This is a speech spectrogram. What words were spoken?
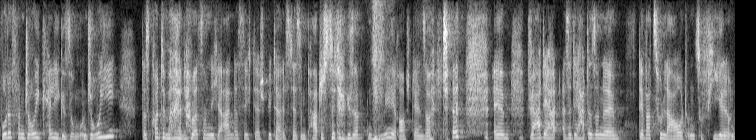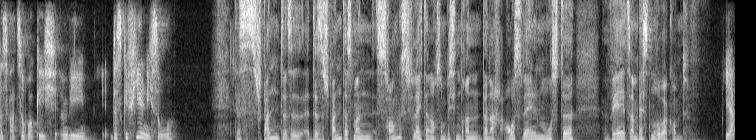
wurde von Joey Kelly gesungen. Und Joey, das konnte man ja damals noch nicht ahnen, dass sich der später als der sympathischste der gesamten Familie rausstellen sollte. ähm, ja, der hat, also der hatte so eine, der war zu laut und zu viel und das war zu rockig. Irgendwie, das gefiel nicht so. Das ist spannend. Das ist, das ist spannend, dass man Songs vielleicht dann auch so ein bisschen dran danach auswählen musste, wer jetzt am besten rüberkommt. Ja.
